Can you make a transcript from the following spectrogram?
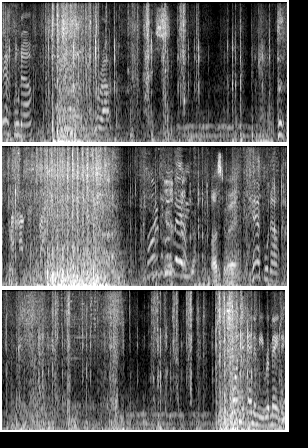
Careful now. You're out. Nice. Lost away. Careful now. One enemy remaining.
